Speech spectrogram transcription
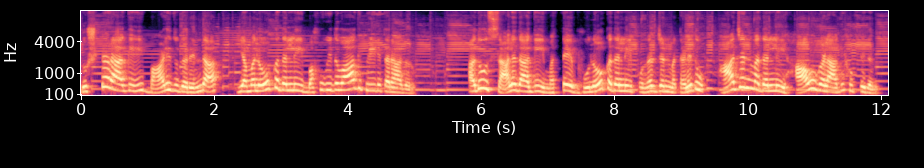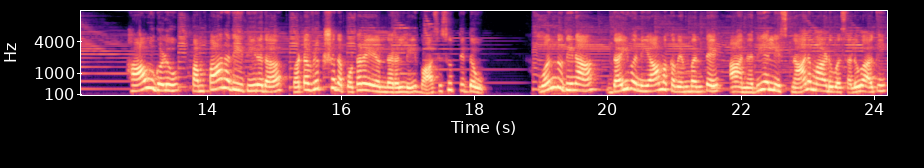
ದುಷ್ಟರಾಗಿ ಬಾಳಿದುದರಿಂದ ಯಮಲೋಕದಲ್ಲಿ ಬಹುವಿಧವಾಗಿ ಪೀಡಿತರಾದರು. ಅದು ಸಾಲದಾಗಿ ಮತ್ತೆ ಭೂಲೋಕದಲ್ಲಿ ಪುನರ್ಜನ್ಮ ತಳೆದು ಆ ಜನ್ಮದಲ್ಲಿ ಹಾವುಗಳಾಗಿ ಹುಟ್ಟಿದರು. ಹಾವುಗಳು ಪಂಪಾ ನದಿ ತೀರದ ವಟವೃಕ್ಷದ ಪೊಟರೆಯೊಂದರಲ್ಲಿ ವಾಸಿಸುತ್ತಿದ್ದವು. ಒಂದು ದಿನ ದೈವ ನಿಯಾಮಕವೆಂಬಂತೆ ಆ ನದಿಯಲ್ಲಿ ಸ್ನಾನ ಮಾಡುವ ಸಲುವಾಗಿ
